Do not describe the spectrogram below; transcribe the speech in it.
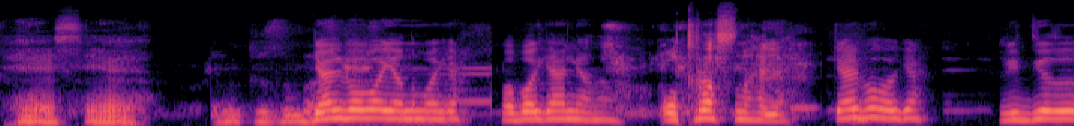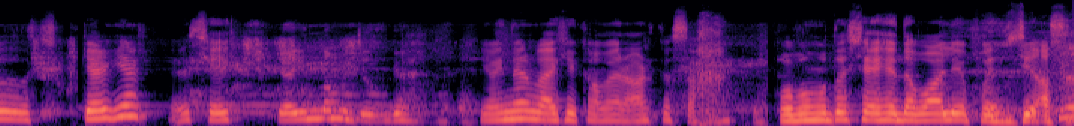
He he. Benim kızım var. Gel baba yanıma gel. Baba gel yanıma. Oturasın hele. Gel baba gel. Videoda da çık. Gel gel. Ee, Şey Yayınlamayacağız gel. yayınlarım belki kamera arkası. Babamı da şey hedevali yapacağız.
